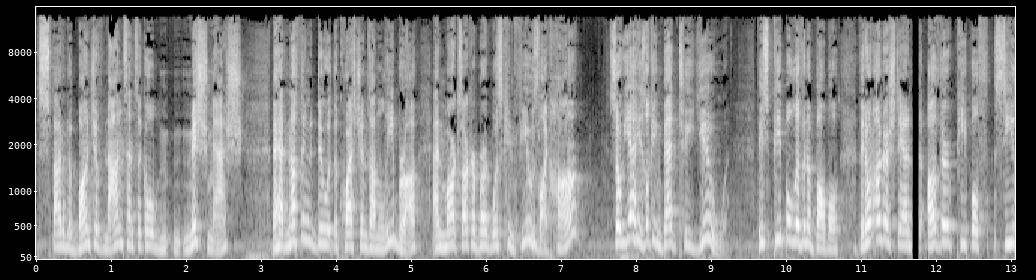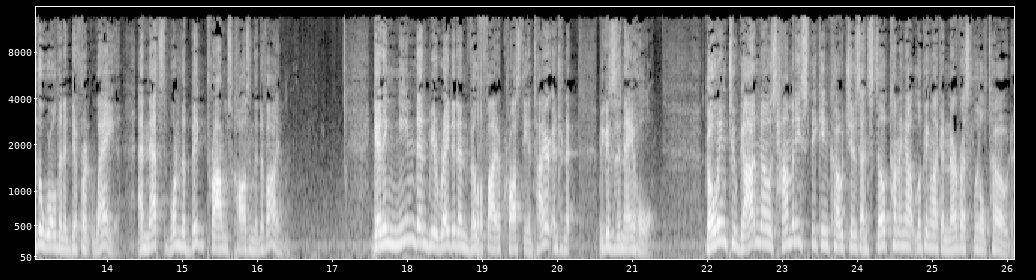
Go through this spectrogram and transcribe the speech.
spouted a bunch of nonsensical m- mishmash that had nothing to do with the questions on Libra, and Mark Zuckerberg was confused, like, huh? So yeah, he's looking bad to you. These people live in a bubble. They don't understand other people see the world in a different way. And that's one of the big problems causing the divide. Getting memed and berated and vilified across the entire internet because he's an a-hole. Going to God knows how many speaking coaches and still coming out looking like a nervous little toad.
